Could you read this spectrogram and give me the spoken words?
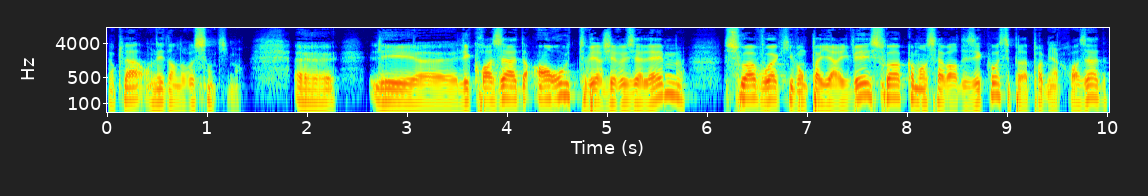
Donc là, on est dans le ressentiment. Euh, les, euh, les croisades en route vers Jérusalem, soit voient qu'ils vont pas y arriver, soit commencent à avoir des échos. C'est pas la première croisade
